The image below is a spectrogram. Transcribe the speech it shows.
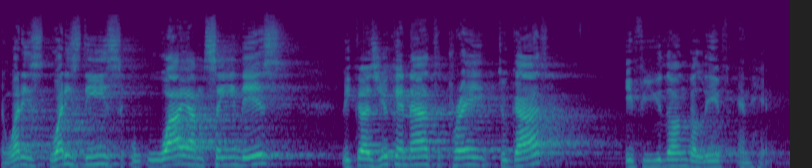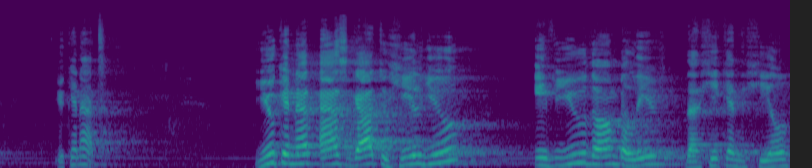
And what is, what is this? Why I'm saying this? Because you cannot pray to God if you don't believe in Him. You cannot. You cannot ask God to heal you if you don't believe that He can heal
